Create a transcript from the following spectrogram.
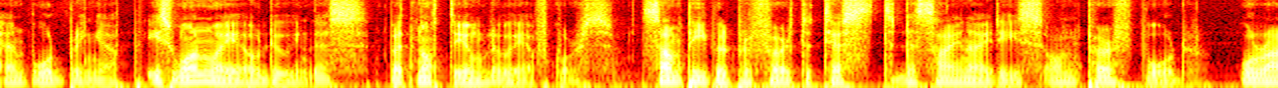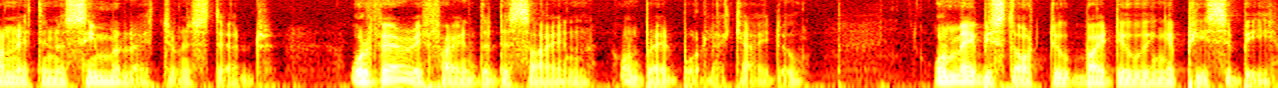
and board bring up is one way of doing this, but not the only way of course. Some people prefer to test design ideas on perf board or run it in a simulator instead, or verifying the design on breadboard like I do or maybe start do, by doing a PCB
